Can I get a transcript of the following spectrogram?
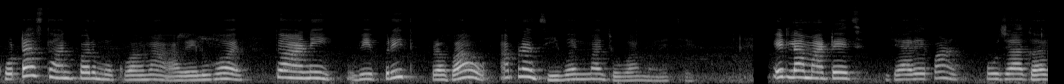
ખોટા સ્થાન પર મૂકવામાં આવેલું હોય, તો આની વિપરીત પ્રભાવ આપણા જીવનમાં જોવા મળે છે. એટલા માટે જ જ્યારે પણ પૂજા ઘર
